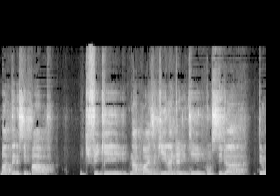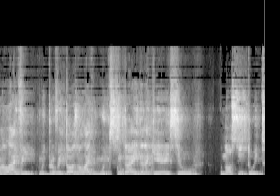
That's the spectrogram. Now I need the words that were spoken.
batendo esse papo. E que fique na paz aqui, né? Que a gente consiga ter uma live muito proveitosa, uma live muito descontraída, né? Que é esse o, o nosso intuito.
